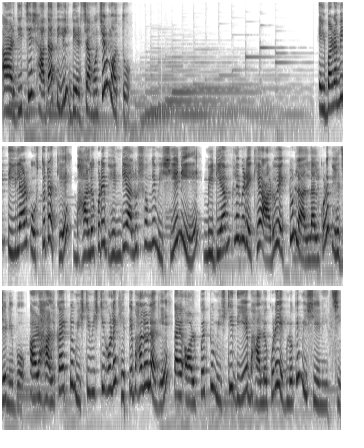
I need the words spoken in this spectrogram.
আর দিচ্ছি সাদা তিল দেড় চামচের মতো। এবার আমি তিল আর পোস্তটাকে ভালো করে ভেন্ডি আলুর সঙ্গে মিশিয়ে নিয়ে মিডিয়াম ফ্লেমে রেখে আরও একটু লাল লাল করে ভেজে নেব। আর হালকা একটু মিষ্টি মিষ্টি হলে খেতে ভালো লাগে, তাই অল্প একটু মিষ্টি দিয়ে ভালো করে এগুলোকে মিশিয়ে নিচ্ছি।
